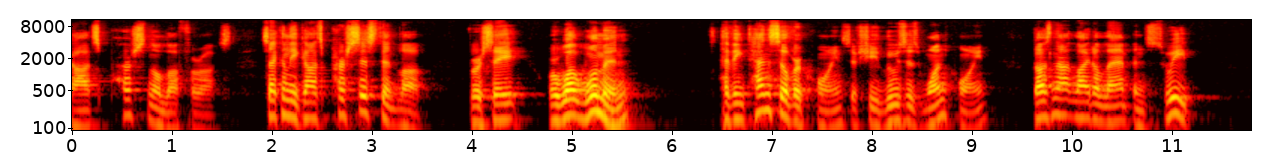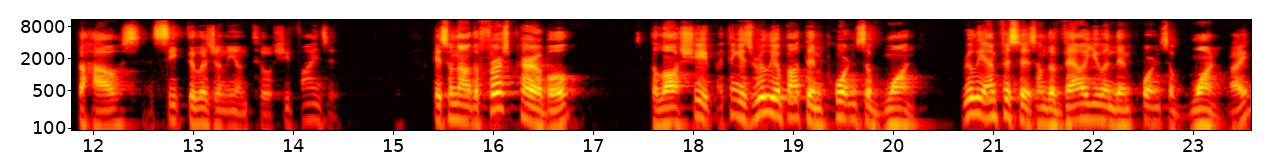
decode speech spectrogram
God's personal love for us. Secondly, God's persistent love. Verse 8 Or what woman, having 10 silver coins, if she loses one coin, does not light a lamp and sweep the house and seek diligently until she finds it? Okay, so now the first parable, the lost sheep, I think is really about the importance of one. Really emphasis on the value and the importance of one, right?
